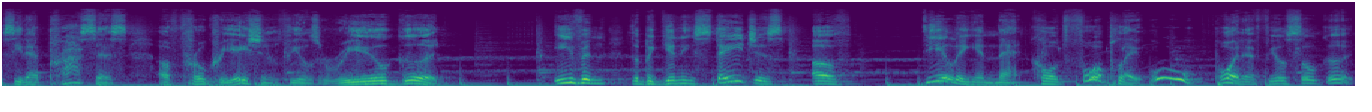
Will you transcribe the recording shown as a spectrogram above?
see, that process of procreation feels real good. Even the beginning stages of dealing in that called foreplay. Ooh, boy, that feels so good.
